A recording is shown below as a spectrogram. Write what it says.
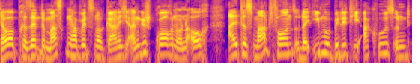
dauerpräsente Masken habe ich jetzt noch gar nicht angesprochen und auch alte Smartphones oder E-Mobility-Akkus und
